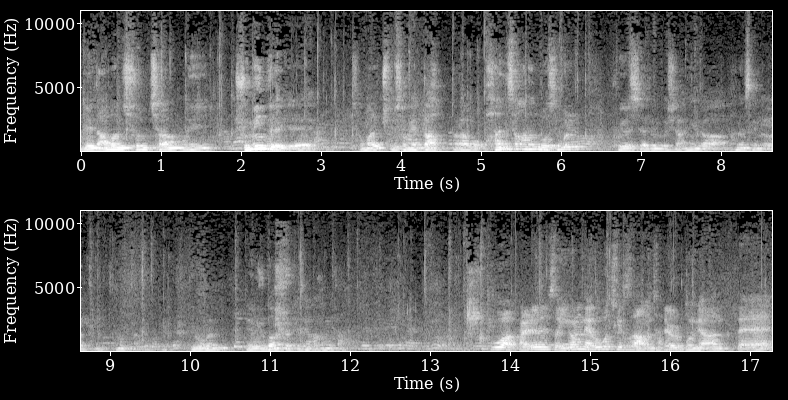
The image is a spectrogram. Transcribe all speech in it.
우리 남원 순창 우리 주민들에게 정말 죄송했다라고 반성하는 모습을 보였어야 되는 것이 아닌가 하는 생각을 듭니다. 이 부분은 매우 유감스럽게 생각합니다. 그와 관련해서 이광래 후보 측에서 나온 자료를 보면 그때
